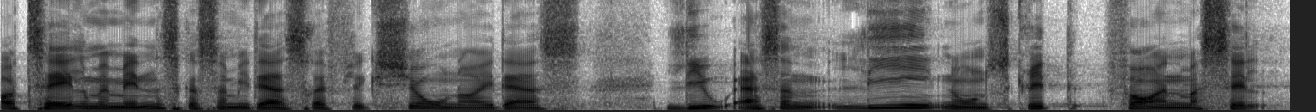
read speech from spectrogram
at tale med mennesker, som i deres refleksioner og i deres liv er sådan lige nogle skridt foran mig selv –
